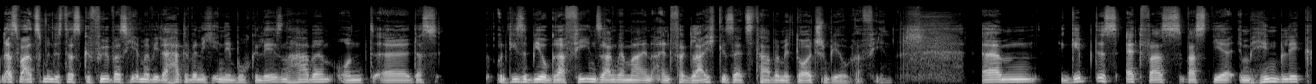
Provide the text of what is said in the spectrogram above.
das war zumindest das Gefühl, was ich immer wieder hatte, wenn ich in dem Buch gelesen habe und äh, das und diese Biografien, sagen wir mal, in einen Vergleich gesetzt habe mit deutschen Biografien. Ähm, gibt es etwas, was dir im Hinblick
